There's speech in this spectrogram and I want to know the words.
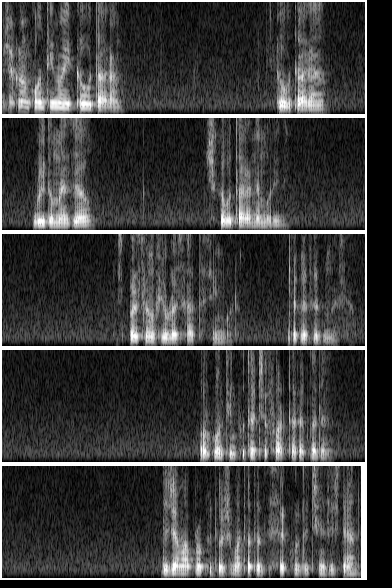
Așa că în continui căutarea. Căutarea lui Dumnezeu și căutarea nemuririi. Sper să nu fiu lăsat singur de către Dumnezeu. Oricum, timpul trece foarte repede. Deja mă apropii de o jumătate de secol, de 50 de ani.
